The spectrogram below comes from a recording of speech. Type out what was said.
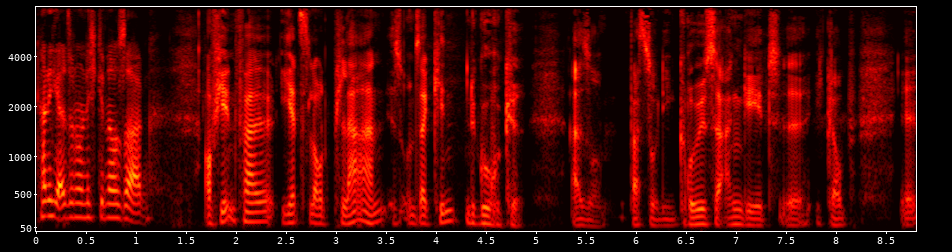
Kann ich also noch nicht genau sagen. Auf jeden Fall, jetzt laut Plan ist unser Kind eine Gurke. Also, was so die Größe angeht. Äh, ich glaube, äh,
